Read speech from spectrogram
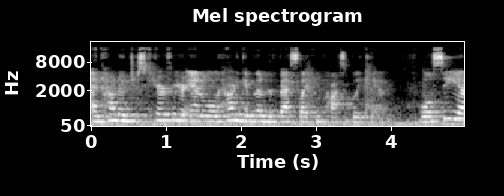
and how to just care for your animal and how to give them the best life you possibly can. We'll see ya!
